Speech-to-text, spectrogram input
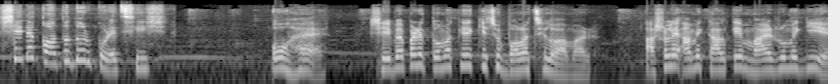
সেটা কত দূর করেছিস? ও হ্যাঁ সেই ব্যাপারে তোমাকে কিছু বলার ছিল আমার। আসলে আমি কালকে মায়ের রুমে গিয়ে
